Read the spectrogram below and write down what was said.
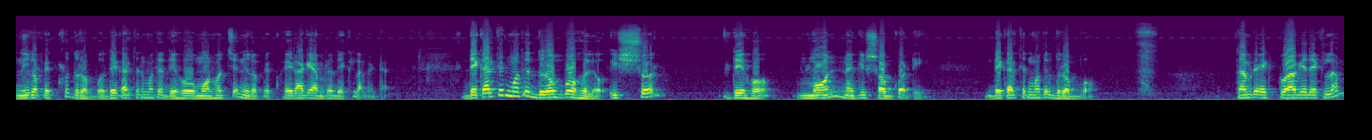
নিরপেক্ষ দ্রব্য। দেকার্তের মতে দেহ ও মন হচ্ছে নিরপেক্ষ, এর আগে আমরা দেখলাম এটা। দেকার্তের মতে দ্রব্য হলো ঈশ্বর, দেহ, মন, নাকি সবকটি। দেকার্তের মতে দ্রব্য। তো আমরা একটু আগে দেখলাম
